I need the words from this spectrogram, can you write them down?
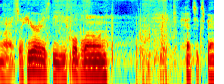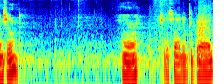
Alright, so here is the full-blown Pets expansion. Here, I decided to grab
